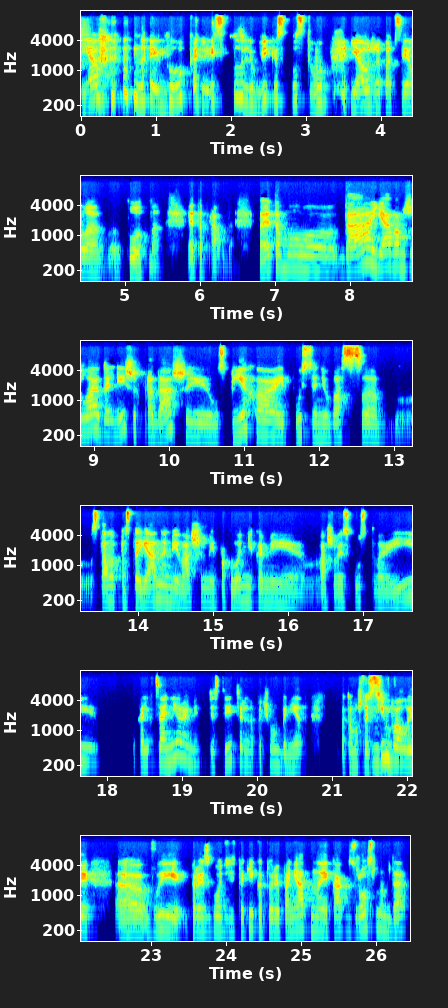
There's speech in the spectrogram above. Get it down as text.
я на иглу искусств, любви к искусству я уже подсела э, плотно. Это правда. Поэтому, да, я вам желаю дальнейших продаж и успеха, и пусть они у вас э, станут постоянными вашими поклонниками вашего искусства и коллекционерами. Действительно, почему бы нет? Потому что символы э, вы производите такие, которые понятны как взрослым, да,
